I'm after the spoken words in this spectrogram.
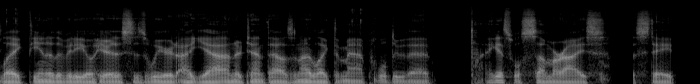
Like the end of the video here. This is weird. I yeah, under 10,000. I like the map. We'll do that. I guess we'll summarize state.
